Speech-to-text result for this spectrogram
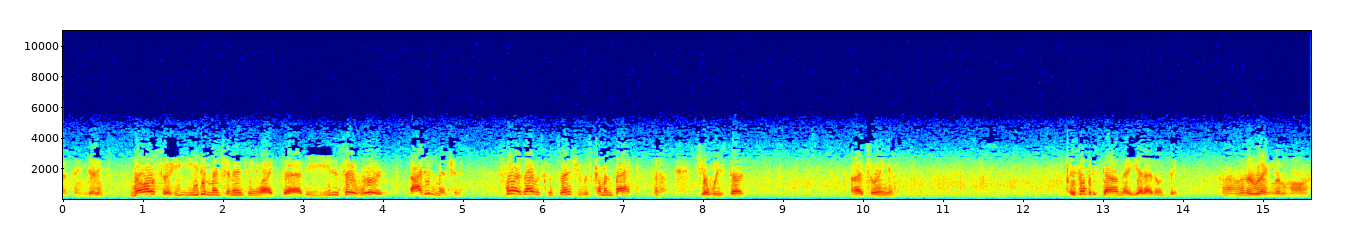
anything, did he? No, sir. He, he didn't mention anything like that. He, he didn't say a word. I didn't mention it. As far as I was concerned, she was coming back. she always does. Uh, it's ringing. There's nobody down there yet, I don't think. Uh, let it ring a little more.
